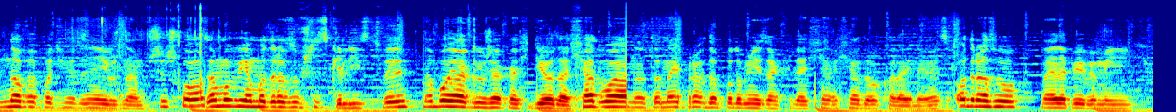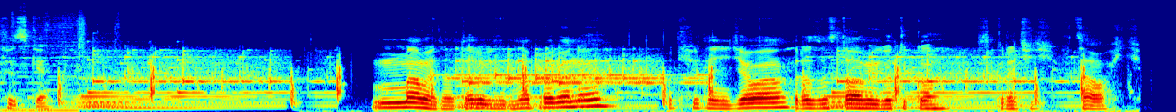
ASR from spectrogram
Nowe podświetlenie już nam przyszło. Zamówiłem od razu wszystkie listwy, no bo jak już jakaś dioda siadła, no to najprawdopodobniej za chwilę się siadą kolejne, więc od razu najlepiej wymienić wszystkie. Mamy to, telewizor naprawiony, podświetlenie działa, teraz zostało mi go tylko skręcić w całość.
